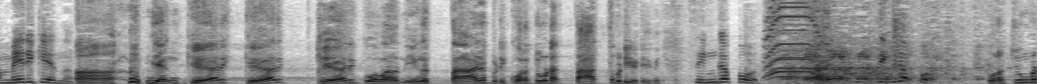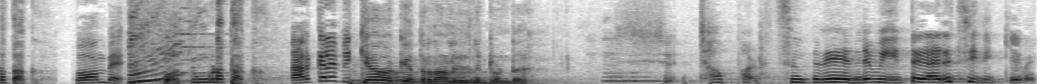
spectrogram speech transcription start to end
അമേരിക്കയിൽ നിന്ന്. ആ ഞാൻ കേറി കേറി കേറി പോവാതെ താഴെ പിടി കുറച്ചുകൂടെ താത്ത് പിടി നീ. സിംഗപ്പൂർ. സിംഗപ്പൂർ. കുറച്ചും കൂടെ താക്ക്. ബോംബെ. കുറച്ചും കൂടെ താക്ക്. വർക്കല ബി- ഒക്കെ എത്ര നാൾ ഇരുന്നിട്ടുണ്ട്? എന്റെ വീട്ടുകാര് ചിരിക്കണേ.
